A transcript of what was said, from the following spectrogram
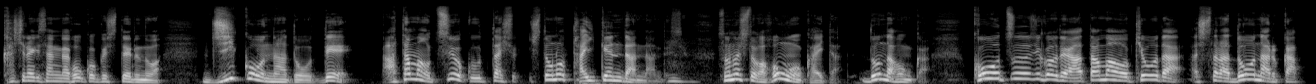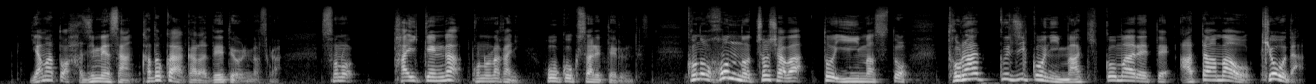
頭木さんが報告しているのは事故などで頭を強く打った人人の体験談なんですよ。その人が本を書いた。どんな本か。交通事故で頭を強打したらどうなるか。大和はじめさん、角川から出ておりますが、その体験がこの中に報告されてるんです。この本の著者はと言いますと、トラック事故に巻き込まれて頭を強打。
